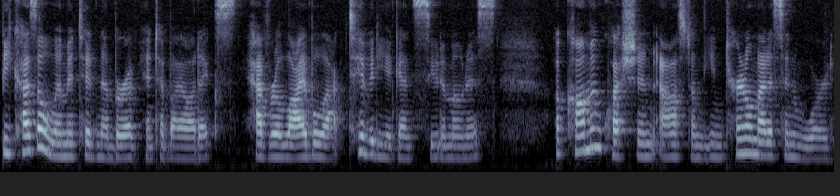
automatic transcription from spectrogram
Because a limited number of antibiotics have reliable activity against Pseudomonas, a common question asked on the internal medicine ward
